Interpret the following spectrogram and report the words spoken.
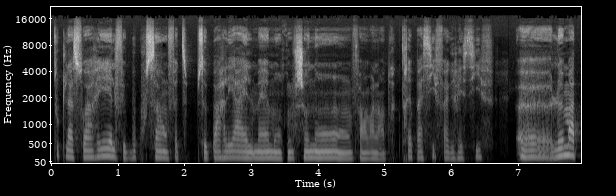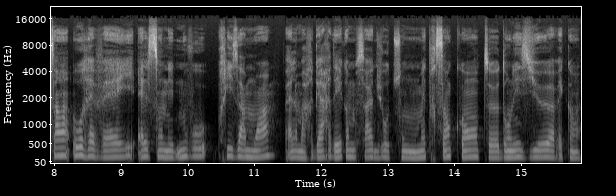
toute la soirée. Elle fait beaucoup ça, en fait, se parler à elle-même en ronchonnant, enfin voilà, un truc très passif-agressif. Euh, le matin, au réveil, elle s'en est de nouveau prise à moi. Elle m'a regardé comme ça, du haut de son mètre cinquante, euh, dans les yeux, avec un,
